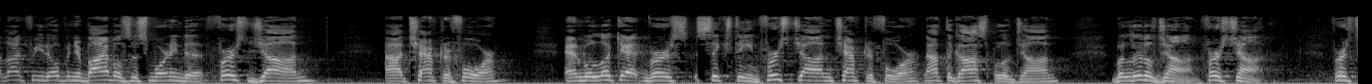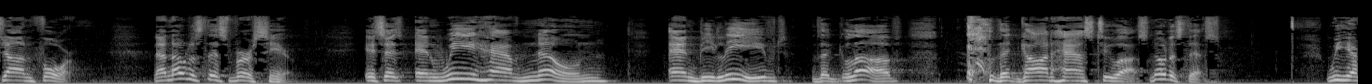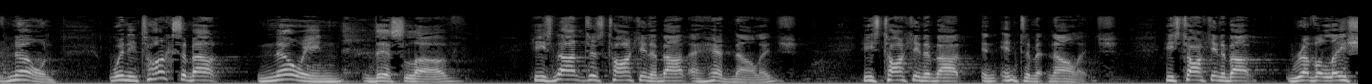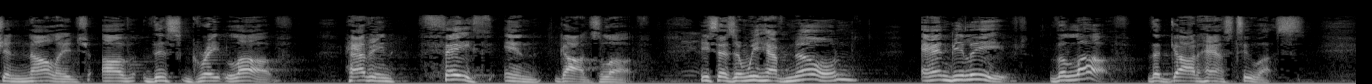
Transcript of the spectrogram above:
I'd like for you to open your Bibles this morning to 1 John uh, chapter 4, and we'll look at verse 16. 1 John chapter 4, not the Gospel of John, but little John, 1 John. 1 John 4. Now notice this verse here. It says, And we have known and believed the love that God has to us. Notice this. We have known. When he talks about knowing this love, he's not just talking about a head knowledge. He's talking about an intimate knowledge. He's talking about revelation knowledge of this great love, having faith in God's love. He says, and we have known and believed the love that God has to us.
